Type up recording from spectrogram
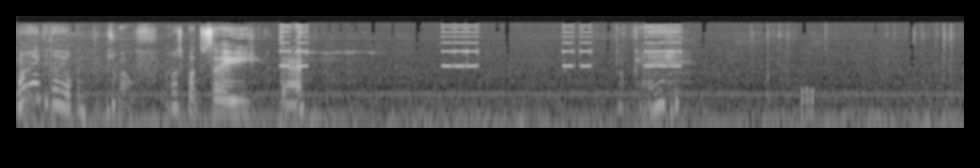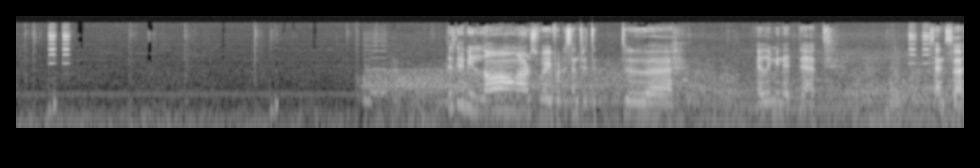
Why did I open D12? I was about to say that. Okay. There's gonna be a long hours way for the sentry to, to uh, eliminate that sensor.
